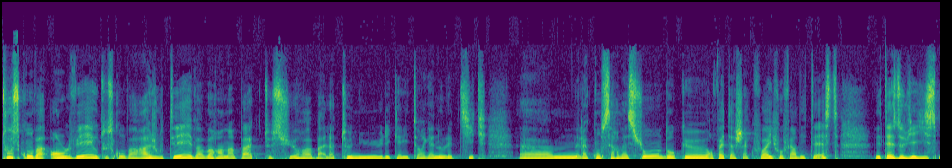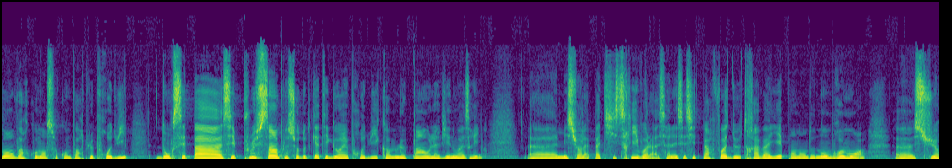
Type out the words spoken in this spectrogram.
tout ce qu'on va enlever ou tout ce qu'on va rajouter va avoir un impact sur euh, bah, la tenue, les qualités organoleptiques, euh, la conservation. Donc euh, en fait, à chaque fois, il faut faire des tests, des tests de vieillissement, voir comment se comporte le produit. Donc c'est pas, c'est plus simple sur d'autres catégories de produits comme le pain ou la viennoiserie. mais sur la pâtisserie, voilà, ça nécessite parfois de travailler pendant de nombreux mois sur,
